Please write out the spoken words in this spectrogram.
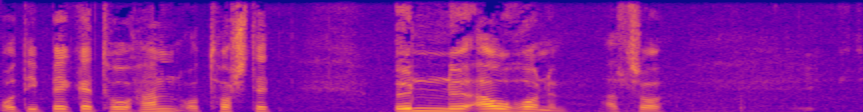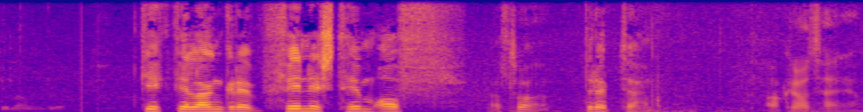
og því begge tó hann og Torstein unnu á honum. Also, gikk til angref, finished him off, altså drefti hann. Akkurat það, já.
